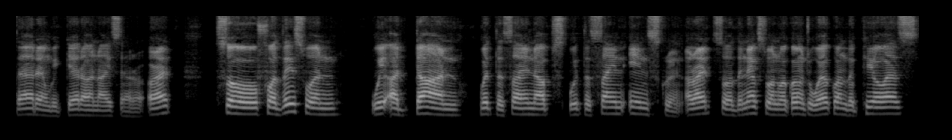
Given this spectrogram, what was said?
that and we get our nice error. All right so for this one we are done with the sign ups with the sign in screen. All right so the next one we're going to work on the pos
